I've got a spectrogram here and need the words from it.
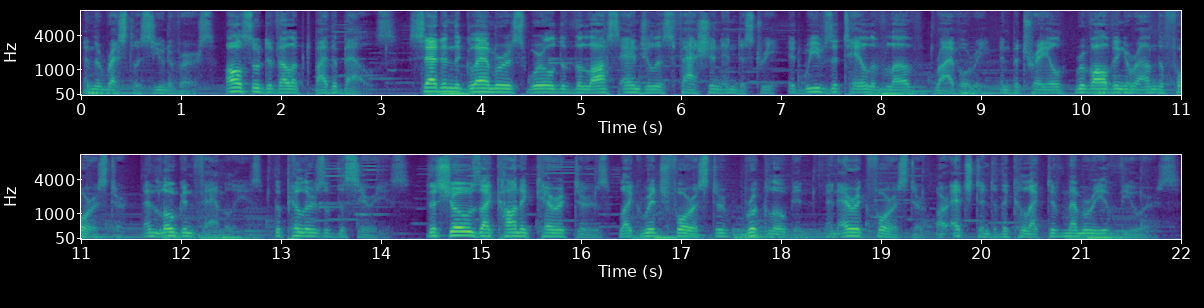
and the Restless universe, also developed by the Bells. Set in the glamorous world of the Los Angeles fashion industry, it weaves a tale of love, rivalry, and betrayal revolving around the Forrester and Logan families, the pillars of the series. The show's iconic characters, like Ridge Forrester, Brooke Logan, and Eric Forrester, are etched into the collective memory of viewers.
